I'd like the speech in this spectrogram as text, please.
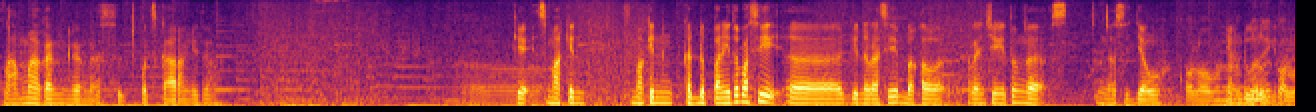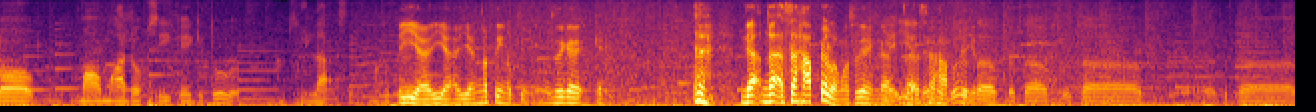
lama kan nggak secepat sekarang gitu kayak semakin semakin ke depan itu pasti eh, generasi bakal range itu nggak nggak sejauh kalau yang dulu gitu. kalau mau mengadopsi kayak gitu gila sih maksudnya iya iya iya ngerti ngerti maksudnya kayak kayak nggak nggak se HP loh maksudnya nggak ya iya se HP gitu. tetap tetap tetap tetap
